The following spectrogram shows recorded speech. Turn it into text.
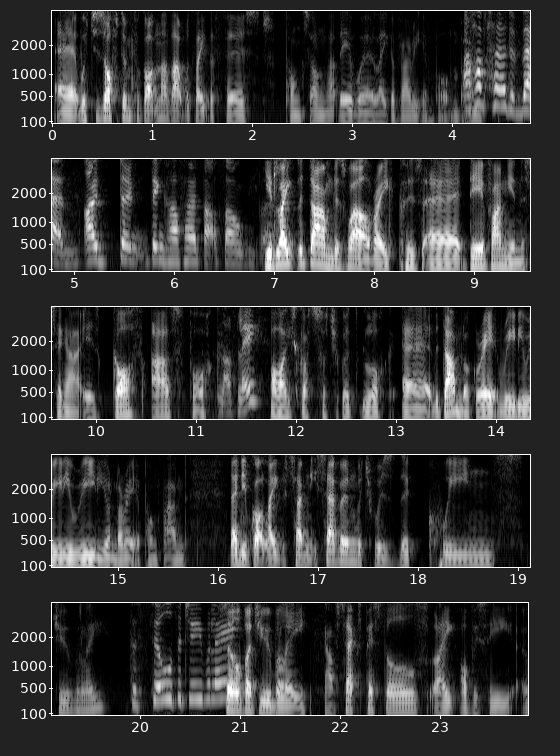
Uh, which is often forgotten that that was like the first punk song that they were like a very important band. I have heard of them. I don't think I've heard that song. But You'd like the Damned as well, right? Because uh, Dave Vanian, the singer, is goth as fuck. lovely. Oh, he's got such a good look. Uh, the Damned are great. Really, really, really underrated punk band. Then you've got like 77, which was the Queen's Jubilee. The Silver Jubilee. Silver Jubilee. You have Sex Pistols, like obviously uh,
